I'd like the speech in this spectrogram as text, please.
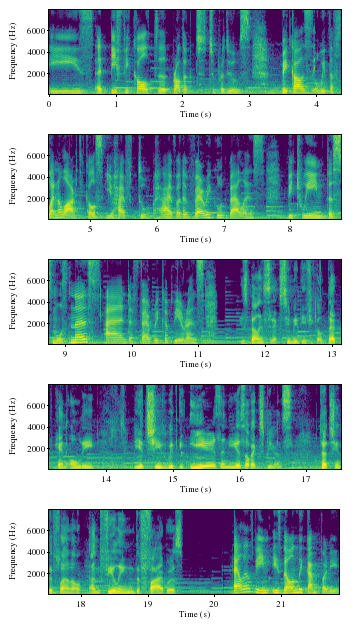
is a difficult uh, product to produce because with the flannel articles you have to have a very good balance between the smoothness and the fabric appearance. This balance is extremely difficult. That can only be achieved with years and years of experience, touching the flannel and feeling the fibers. LL Bean is the only company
